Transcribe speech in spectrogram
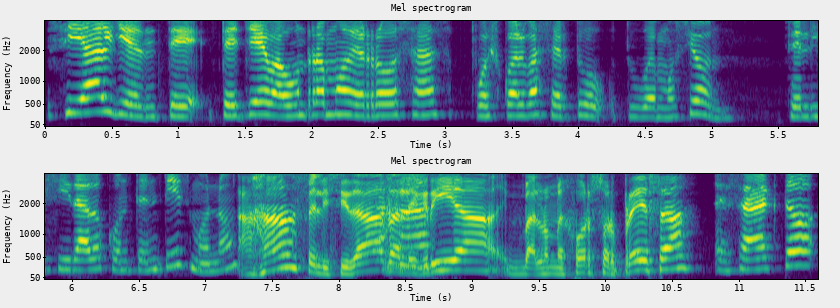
si alguien te, te, lleva un ramo de rosas, pues ¿cuál va a ser tu, tu emoción? Felicidad o contentismo, ¿no? Ajá, felicidad, alegría, a lo mejor sorpresa. Exacto,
